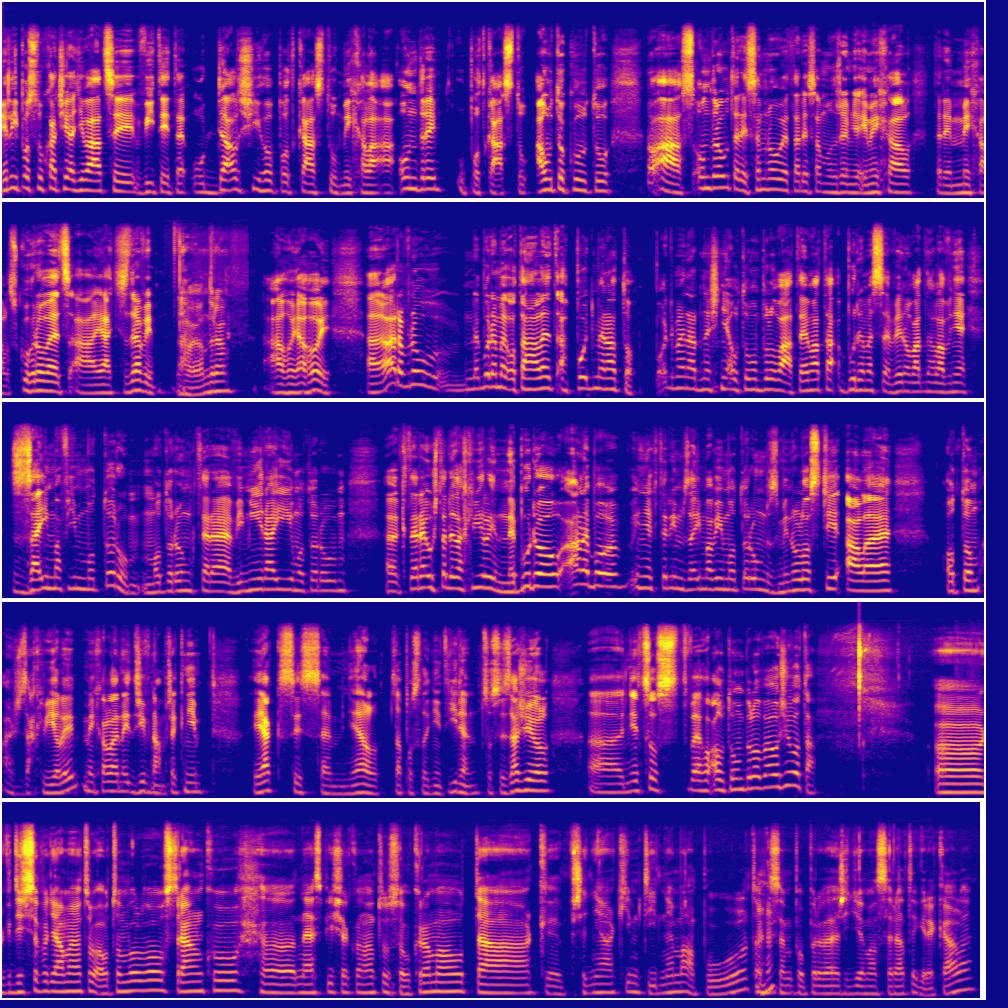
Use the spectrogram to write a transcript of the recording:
Milí posluchači a diváci, vítejte u dalšího podcastu Michala a Ondry, u podcastu Autokultu. No a s Ondrou, tedy se mnou, je tady samozřejmě i Michal, tedy Michal Skuhrovec a já tě zdravím. Ahoj Ondro. Ahoj, ahoj. A rovnou nebudeme otálet a pojďme na to. Pojďme na dnešní automobilová témata a budeme se věnovat hlavně zajímavým motorům. Motorům, které vymírají, motorům, eh, které už tady za chvíli nebudou, anebo i některým zajímavým motorům z minulosti, ale o tom až za chvíli. Michale, nejdřív nám řekni, jak jsi se měl za poslední týden, co jsi zažil, uh, něco z tvého automobilového života. Eh, když se podíváme na tu automobilovou stránku, eh, ne spíš jako na tu soukromou, tak před nějakým týdnem a půl, tak mm-hmm. jsem poprvé řídil Maserati Grecale.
